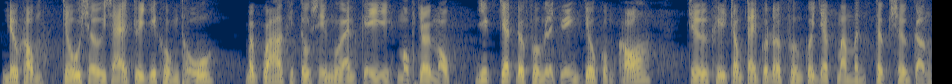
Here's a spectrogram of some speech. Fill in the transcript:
Nếu không, chủ sự sẽ truy giết hung thủ. Bất quá khi tu sĩ Nguyên Anh Kỳ một chọi một, giết chết đối phương là chuyện vô cùng khó. Trừ khi trong tay của đối phương có vật mà mình thực sự cần,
